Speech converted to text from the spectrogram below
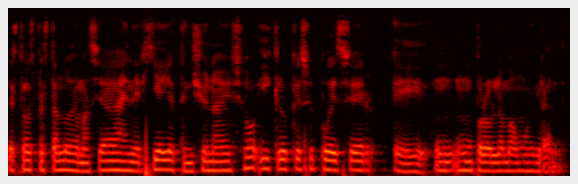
Estamos prestando demasiada energía y atención a eso y creo que eso puede ser eh, un, problema muy grande.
